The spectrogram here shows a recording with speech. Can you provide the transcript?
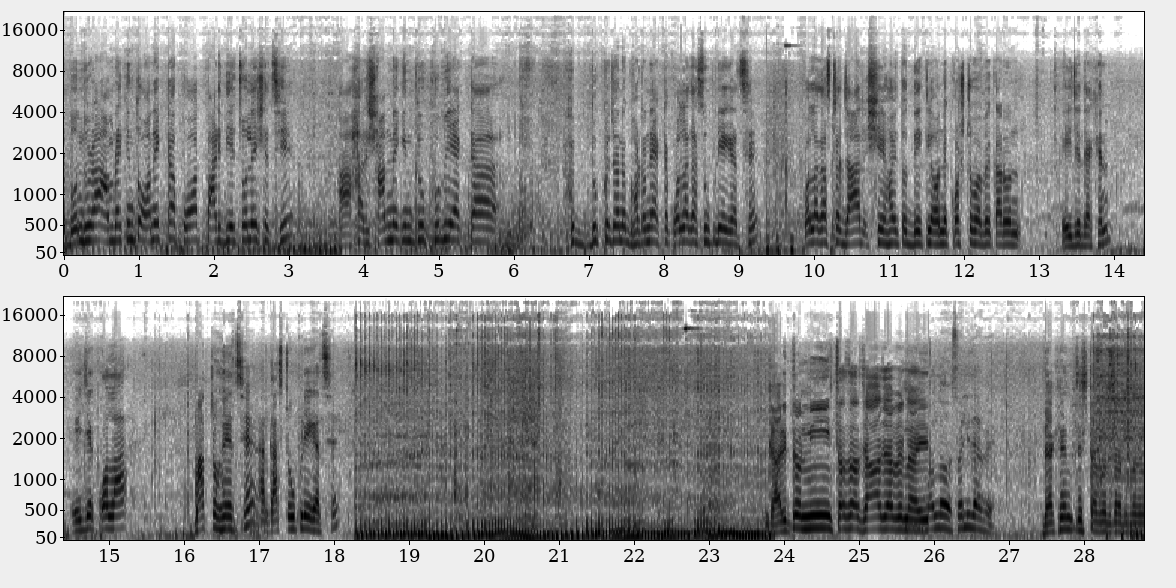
আর বন্ধুরা আমরা কিন্তু অনেকটা পথ পাড়ি দিয়ে চলে এসেছি। আর সামনে কিন্তু খুবই একটা দুঃখজনক ঘটনা একটা কলা গাছ উপড়িয়ে গেছে। কলা গাছটা যার সে হয়তো দেখলে অনেক কষ্ট পাবে কারণ এই যে দেখেন এই যে কলা মাত্র হয়েছে আর গাছটা উপড়িয়ে গেছে। গাড়ি তো নি চাচা যাওয়া যাবে না বলো চলে যাবে। দেখেন চেষ্টা করে তারপরে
